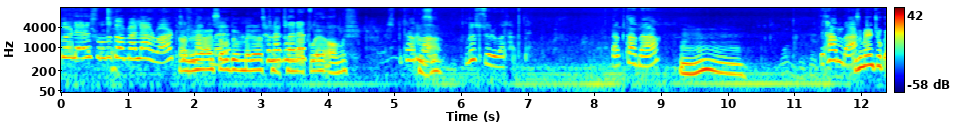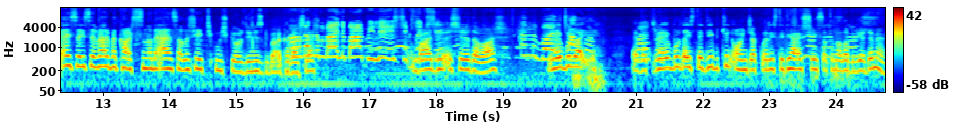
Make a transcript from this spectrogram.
Böyle el salı dövmeler var. Kendine el salı dövmeler tırnaklı almış. Bir tane daha. Bir sürü var hatta. Bak bir tane daha. Hmm. Bir tane daha. Kızım en çok Elsa'yı sever ve karşısına da Elsa'lı şey çıkmış gördüğünüz gibi arkadaşlar. Bakın böyle Barbie'li ışıklı bir Barbie şey. ışığı da var. Yani böyle burada çanta. Evet, Rev burada istediği bütün oyuncakları, istediği her şeyi satın alabiliyor değil mi?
